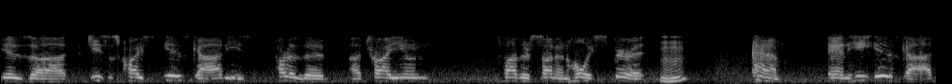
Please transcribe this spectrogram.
is uh, Jesus Christ is God. He's part of the uh, triune Father, Son, and Holy Spirit. Mm-hmm. and He is God.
